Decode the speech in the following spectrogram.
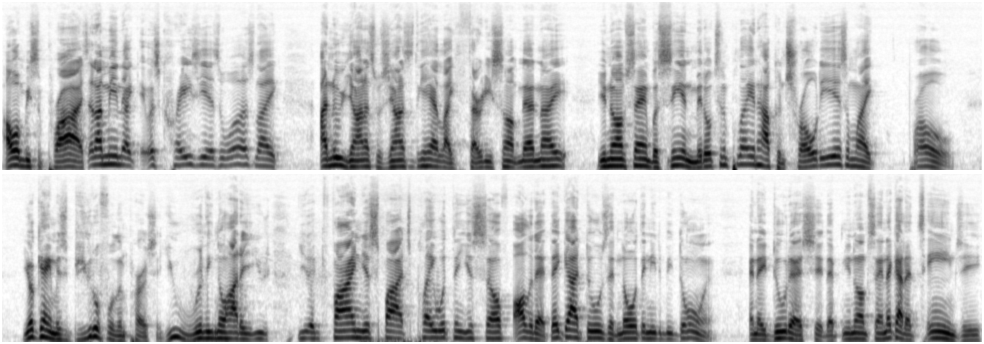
I wouldn't be surprised. And I mean, like it was crazy as it was. Like I knew Giannis was Giannis. I think he had like thirty something that night. You know what I'm saying? But seeing Middleton play and how controlled he is, I'm like, bro, your game is beautiful in person. You really know how to you, you find your spots, play within yourself, all of that. They got dudes that know what they need to be doing, and they do that shit. That you know what I'm saying? They got a team, G.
